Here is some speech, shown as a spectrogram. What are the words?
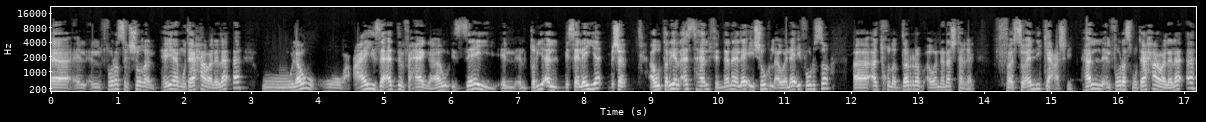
الفرص الشغل هي متاحة ولا لأ؟ ولو عايز أقدم في حاجة أو إزاي ال- الطريقة المثالية مش أو الطريقة الأسهل في إن أنا ألاقي شغل أو ألاقي فرصة آه، أدخل أتدرب أو إن أنا أشتغل. فالسؤال ليك يا عشري هل الفرص متاحة ولا لأ؟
